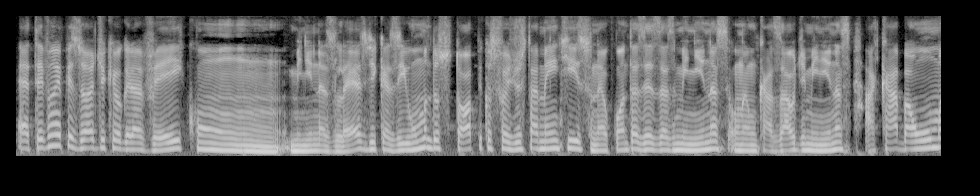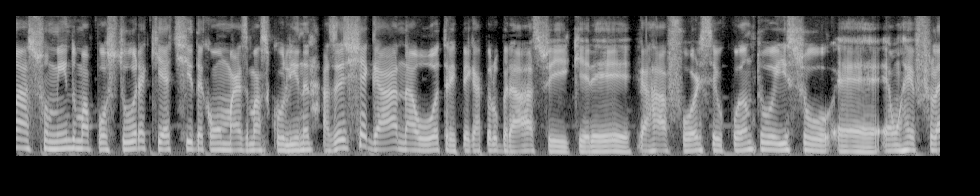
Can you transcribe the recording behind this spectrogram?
É, teve um episódio que eu gravei com meninas lésbicas e um dos tópicos foi justamente isso, né? O quantas vezes as meninas, um casal de meninas, acaba uma assumindo uma postura que é tida como mais masculina. Às vezes chegar na outra e pegar pelo braço e querer agarrar a força e o quanto isso é, é um reflexo,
